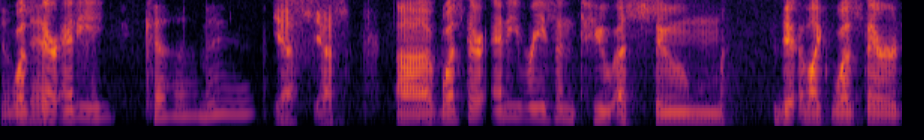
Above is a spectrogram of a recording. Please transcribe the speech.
You'll was there any coming. Yes, yes. Uh, was there any reason to assume, that, like, was there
